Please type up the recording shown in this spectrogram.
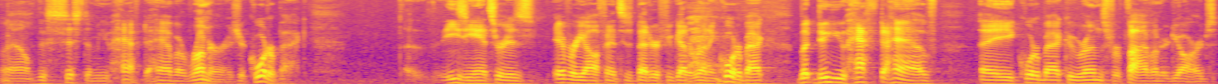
well, this system, you have to have a runner as your quarterback. Uh, the easy answer is every offense is better if you've got a running quarterback, but do you have to have a quarterback who runs for 500 yards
